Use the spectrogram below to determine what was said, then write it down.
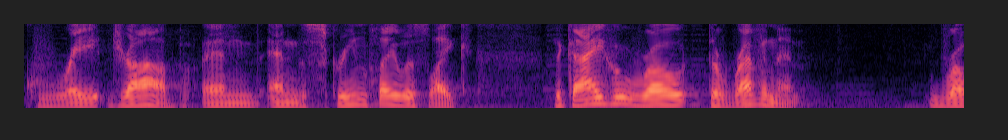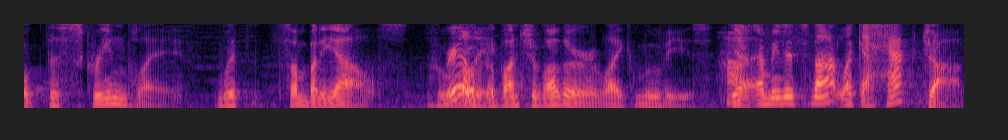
great job. And and the screenplay was like the guy who wrote The Revenant wrote the screenplay with somebody else who Really? wrote a bunch of other like movies. Yeah, I mean it's not like a hack job,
